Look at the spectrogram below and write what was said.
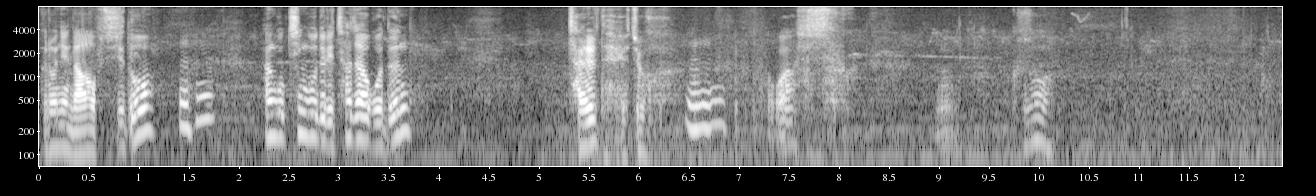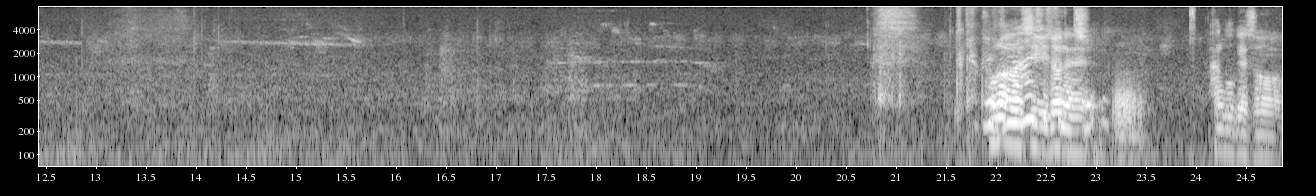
그러니 나 없이도 음흠, 한국 친구들이 찾아오거든 잘 대해줘. 음. 와, 씨. 음, 그래서 어떻게 그런 돌아가시기 전에? 음, 한국에서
